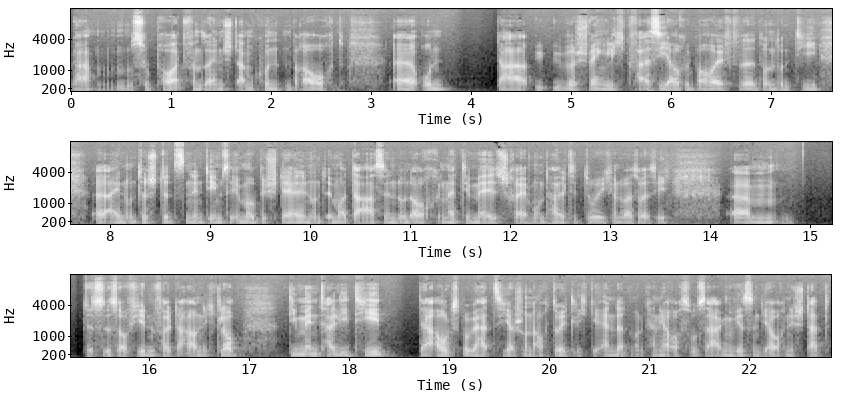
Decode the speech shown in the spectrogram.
ja, Support von seinen Stammkunden braucht äh, und da überschwänglich quasi auch überhäuft wird und, und die äh, einen unterstützen, indem sie immer bestellen und immer da sind und auch nette Mails schreiben und haltet durch und was weiß ich. Ähm, das ist auf jeden Fall da. Und ich glaube, die Mentalität der Augsburger hat sich ja schon auch deutlich geändert. Man kann ja auch so sagen, wir sind ja auch eine Stadt,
